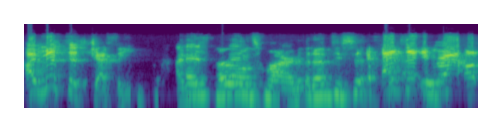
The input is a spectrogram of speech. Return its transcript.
I missed this, Jesse. I missed everyone's fired. An empty set. You're out.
